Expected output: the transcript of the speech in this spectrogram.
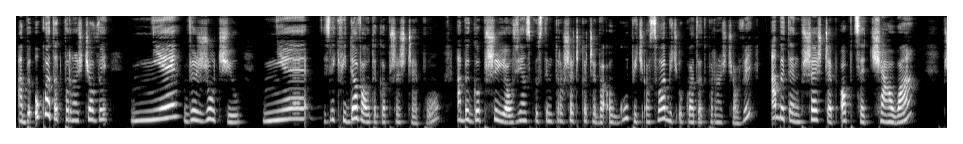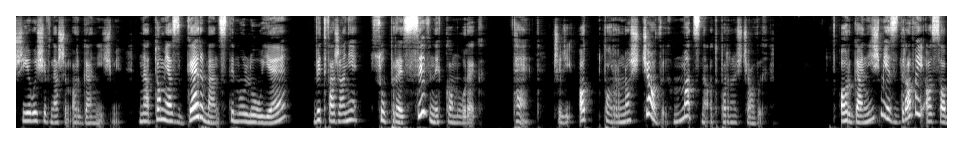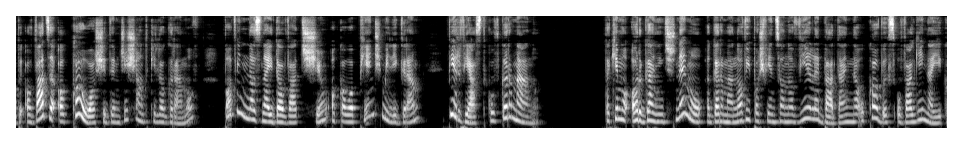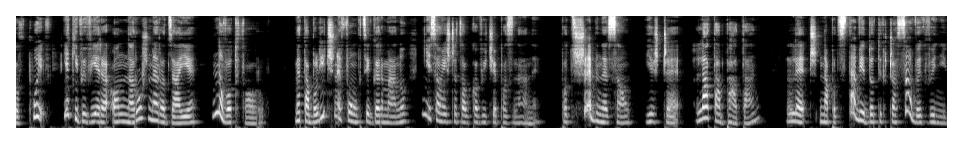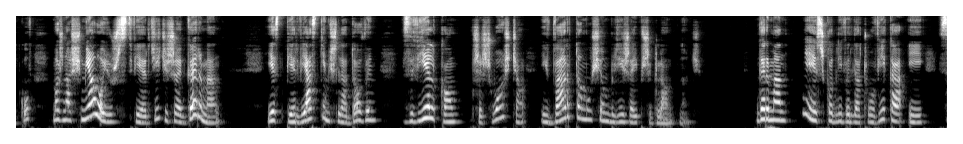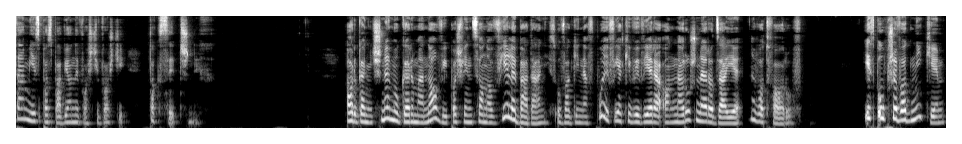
aby układ odpornościowy nie wyrzucił, nie zlikwidował tego przeszczepu, aby go przyjął. W związku z tym troszeczkę trzeba ogłupić, osłabić układ odpornościowy, aby ten przeszczep, obce ciała przyjęły się w naszym organizmie. Natomiast German stymuluje wytwarzanie supresywnych komórek T, czyli odpornościowych, mocno odpornościowych. W organizmie zdrowej osoby o wadze około 70 kg powinno znajdować się około 5 mg pierwiastków germanu. Takiemu organicznemu germanowi poświęcono wiele badań naukowych z uwagi na jego wpływ, jaki wywiera on na różne rodzaje nowotworów. Metaboliczne funkcje germanu nie są jeszcze całkowicie poznane. Potrzebne są jeszcze lata badań, lecz na podstawie dotychczasowych wyników można śmiało już stwierdzić, że german jest pierwiastkiem śladowym z wielką przyszłością i warto mu się bliżej przyglądnąć. German nie jest szkodliwy dla człowieka i sam jest pozbawiony właściwości toksycznych. Organicznemu germanowi poświęcono wiele badań z uwagi na wpływ, jaki wywiera on na różne rodzaje nowotworów. Jest półprzewodnikiem,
